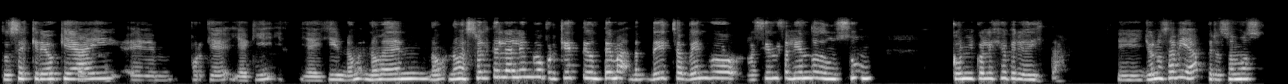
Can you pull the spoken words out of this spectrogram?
Entonces creo que hay, eh, porque, y aquí, y aquí no, no me den, no, no, me suelten la lengua porque este es un tema, de hecho vengo recién saliendo de un Zoom con el Colegio de Periodistas. Eh, yo no sabía, pero somos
